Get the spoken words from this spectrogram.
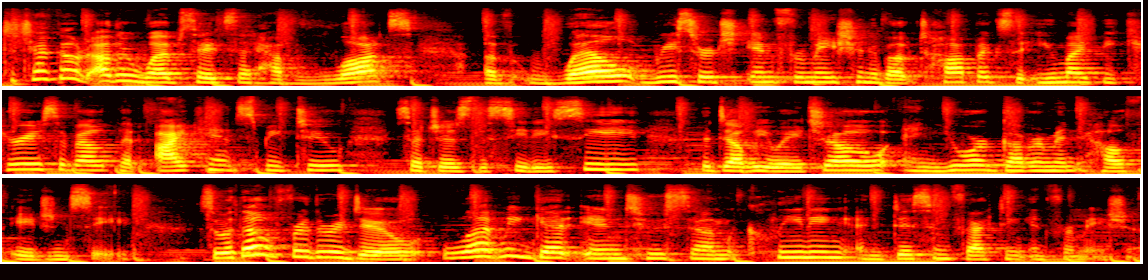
to check out other websites that have lots of well-researched information about topics that you might be curious about that I can't speak to, such as the CDC, the WHO, and your government health agency. So without further ado, let me get into some cleaning and disinfecting information.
